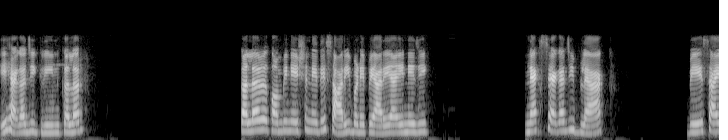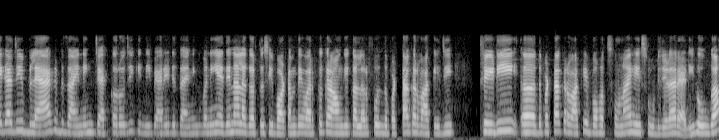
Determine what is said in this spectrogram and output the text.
ਇਹ ਹੈਗਾ ਜੀ ਗ੍ਰੀਨ ਕਲਰ ਕਲਰ ਕੰਬੀਨੇਸ਼ਨ ਇਹਦੇ ਸਾਰੇ ਬੜੇ ਪਿਆਰੇ ਆਏ ਨੇ ਜੀ। ਨੈਕਸਟ ਹੈਗਾ ਜੀ ਬਲੈਕ ਬੇਸ ਆਏਗਾ ਜੀ ਬਲੈਕ ਡਿਜ਼ਾਈਨਿੰਗ ਚੈੱਕ ਕਰੋ ਜੀ, ਕਿੰਨੀ ਪਿਆਰੀ ਡਿਜ਼ਾਈਨਿੰਗ ਬਣੀ ਹੈ। ਇਹਦੇ ਨਾਲ ਅਗਰ ਤੁਸੀਂ ਬਾਟਮ ਤੇ ਵਰਕ ਕਰਾਓਗੇ ਕਲਰਫੁਲ ਦੁਪੱਟਾ ਕਰਵਾ ਕੇ ਜੀ 3D ਦੁਪੱਟਾ ਕਰਵਾ ਕੇ ਬਹੁਤ ਸੋਹਣਾ ਇਹ ਸੂਟ ਜਿਹੜਾ ਰੈਡੀ ਹੋਊਗਾ।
